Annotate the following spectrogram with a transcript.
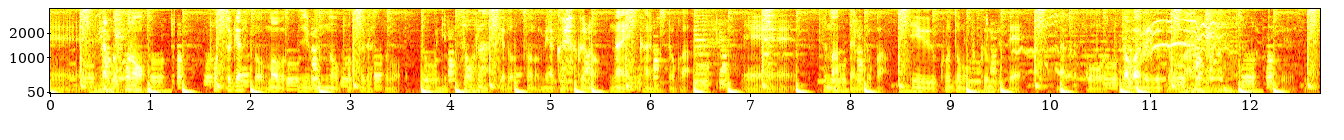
えー、なんかこのポッドキャスト、まあ、自分のポッドキャストも特にそうなんですけどその脈絡のない感じとか、えー、詰まったりとかっていうことも含めてなんかこう伝わる部分があるのかなと思ってですね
